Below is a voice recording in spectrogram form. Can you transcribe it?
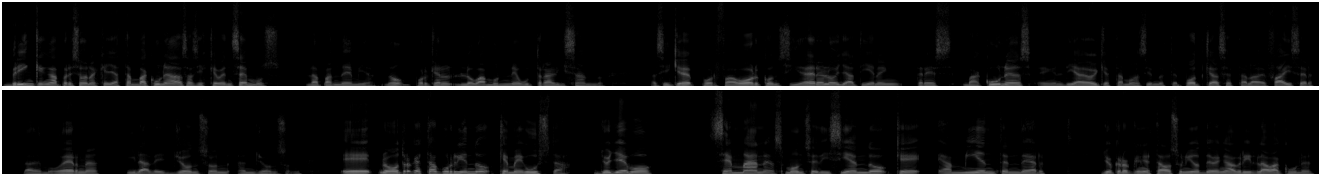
brinquen a personas que ya están vacunadas, así es que vencemos la pandemia, ¿no? Porque lo vamos neutralizando. Así que por favor considérelo, ya tienen tres vacunas. En el día de hoy que estamos haciendo este podcast está la de Pfizer, la de Moderna y la de Johnson Johnson. Eh, lo otro que está ocurriendo que me gusta, yo llevo semanas, Monse, diciendo que a mi entender, yo creo que en Estados Unidos deben abrir la vacuna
